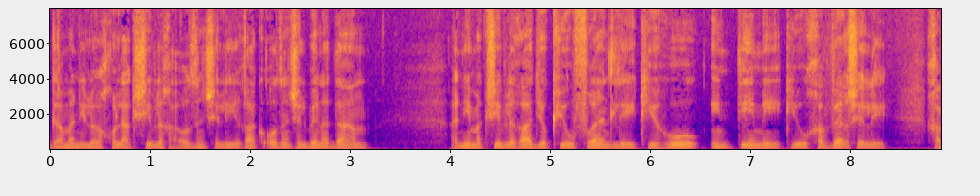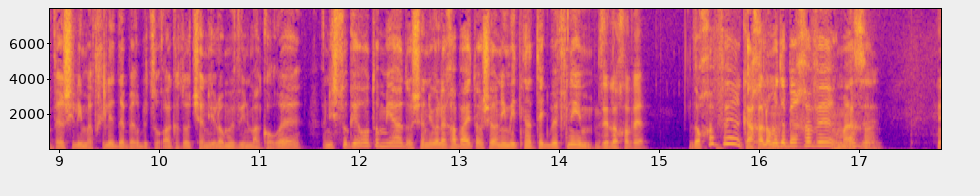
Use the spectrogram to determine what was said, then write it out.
גם אני לא יכול להקשיב לך. האוזן שלי היא רק אוזן של בן אדם. אני מקשיב לרדיו כי הוא פרנדלי, כי הוא אינטימי, כי הוא חבר שלי. חבר שלי מתחיל לדבר בצורה כזאת שאני לא מבין מה קורה, אני סוגר אותו מיד, או שאני הולך הביתה, או שאני מתנתק בפנים. זה לא חבר. לא חבר, ככה לא מדבר חבר, מה זה?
